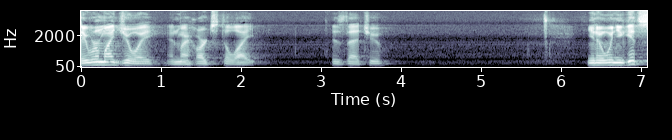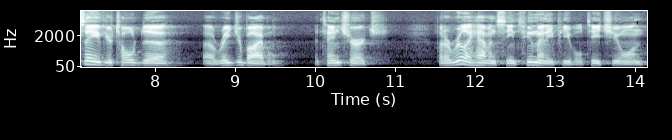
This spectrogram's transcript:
They were my joy and my heart's delight. Is that you? You know, when you get saved, you're told to uh, read your Bible, attend church, but I really haven't seen too many people teach you on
